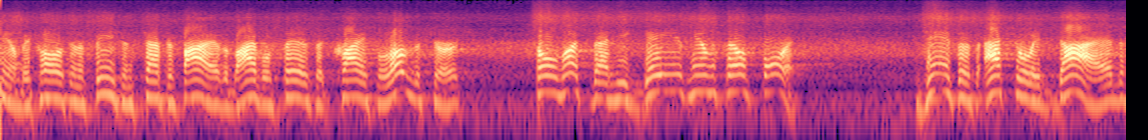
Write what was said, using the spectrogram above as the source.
him because in Ephesians chapter 5, the Bible says that Christ loved the church so much that he gave himself for it. Jesus actually died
